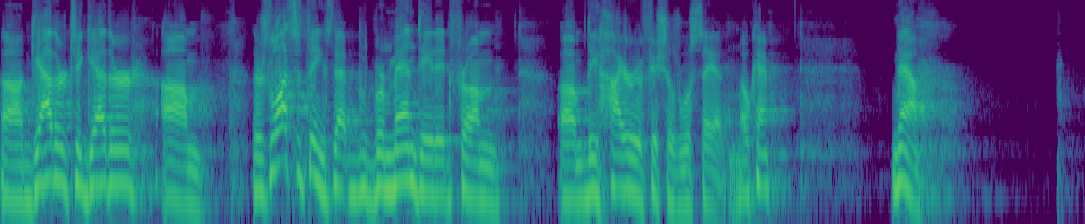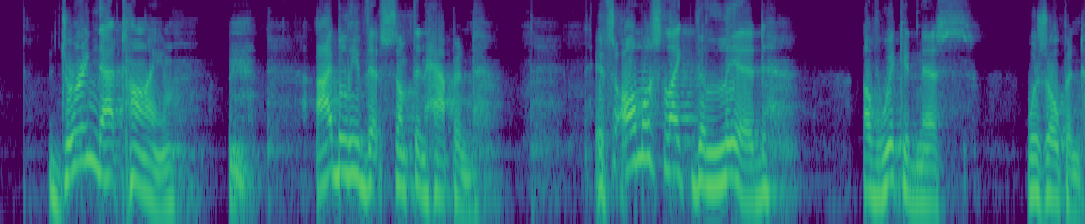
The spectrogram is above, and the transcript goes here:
uh, gather together. Um, there's lots of things that were mandated from um, the higher officials, we'll say it, okay? Now, during that time, I believe that something happened. It's almost like the lid of wickedness was opened.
